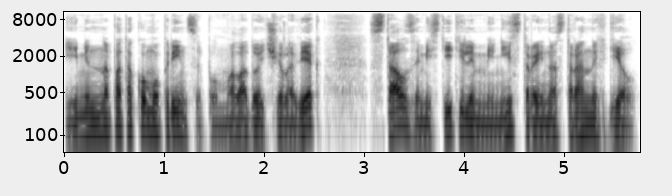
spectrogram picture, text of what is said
Именно по такому принципу молодой человек стал заместителем министра иностранных дел,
